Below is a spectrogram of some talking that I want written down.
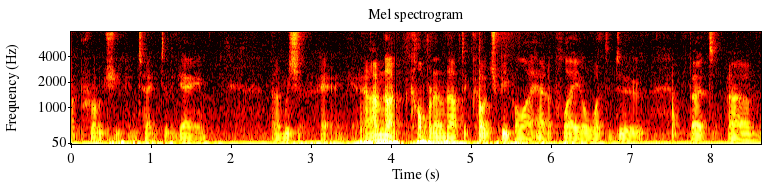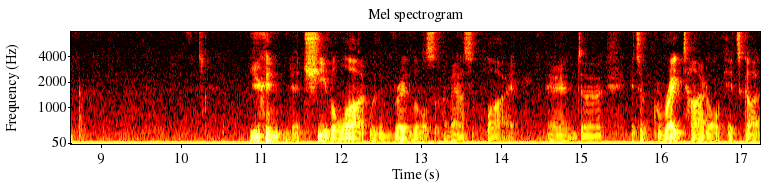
approach you can take to the game. And I wish I'm not confident enough to coach people on how to play or what to do, but um, you can achieve a lot with a very little amount of supply. And uh, it's a great title. It's got uh,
